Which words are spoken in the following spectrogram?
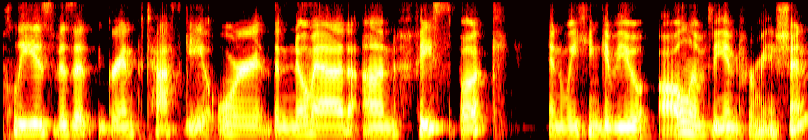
please visit the Grand Petoskey or the Nomad on Facebook, and we can give you all of the information.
